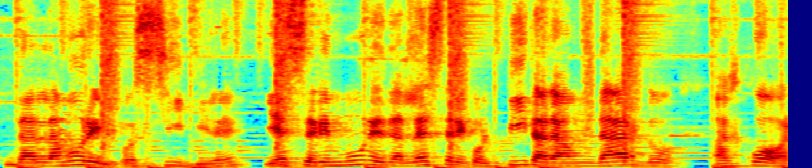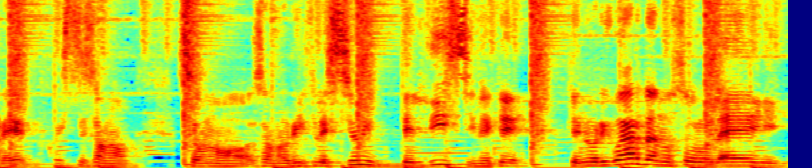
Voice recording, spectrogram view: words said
dall'amore impossibile, di essere immune dall'essere colpita da un dardo al cuore? Queste sono sono, sono riflessioni bellissime che, che, non riguardano solo lei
